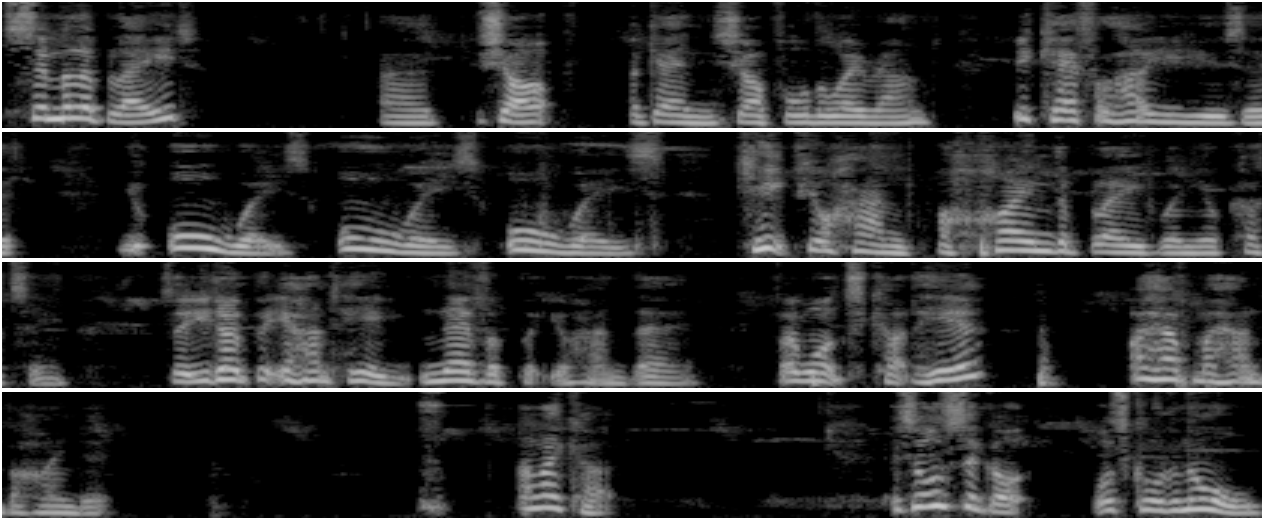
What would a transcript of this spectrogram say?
similar blade, uh, sharp, again, sharp all the way around. Be careful how you use it. You always, always, always keep your hand behind the blade when you're cutting. So you don't put your hand here, you never put your hand there. If I want to cut here, I have my hand behind it. And I cut. It's also got what's called an awl,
